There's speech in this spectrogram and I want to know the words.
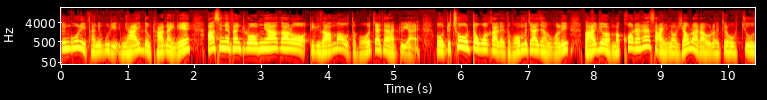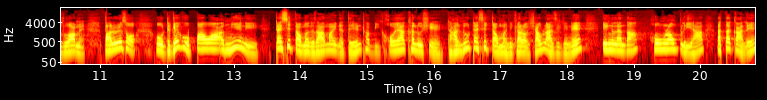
သွင်းကိုးတွေဖန်တီးမှုတွေအများကြီးလှုပ်ထားနိုင်တယ်အာဆင်နယ်ဖန်တော်တော်များကတော့ဒီကစားမကိုသဘောကျကြတာတွေ့ရတယ်ဟိုတချို့တဝက်ကလည်းသဘောမကျကြဘူးဗောလေဘာပြောမခေါ်တတ်တဲ့စာရင်တော့ရောက်လာတာကိုလည်းကျွန်တော်ကြိုဆိုရမယ်ဘာလို့လဲဆိုတော့ဟိုတကယ့်ကိုပါဝါအမြင့်နေ တိုက်စစ်တောင်မန်ကစားမိုင်းနဲ့သတင်းထွက်ပြီးခေါ်ရခက်လို့ရှိရင်ဒါမျိုးတိုက်စစ်တောင်မန်တွေကတော့ရောက်လာစီခြင်းနဲ့အင်္ဂလန်သားဟိုးရောင်းပလီယာအသက်ကလည်း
